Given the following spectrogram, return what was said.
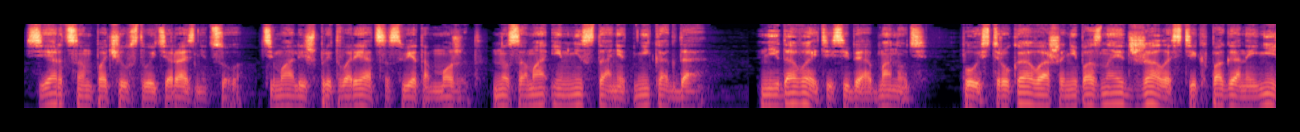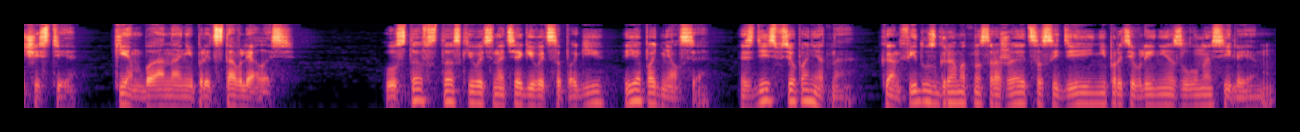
Сердцем почувствуйте разницу. Тьма лишь притворяться светом может, но сама им не станет никогда. Не давайте себя обмануть. Пусть рука ваша не познает жалости к поганой нечисти, кем бы она ни представлялась. Устав стаскивать натягивать сапоги, я поднялся. Здесь все понятно. Конфидус грамотно сражается с идеей непротивления злу насилием,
